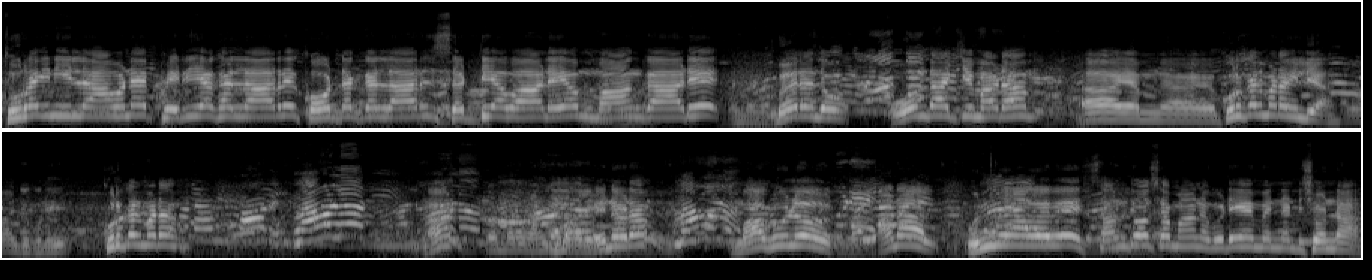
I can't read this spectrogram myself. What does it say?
துறை நீலாவணை பெரிய கல்லாறு கோட்டக்கல்லாறு செட்டியவாளையம் மாங்காடு வேற இந்த ஓந்தாச்சி மடம் குருக்கல் மடம் இல்லையா? குருக்கல் மடம். ஆ? என்னோட மகளூர். ஆனால் உண்மையாகவே சந்தோஷமான விடயம் என்னன்னு சொன்னா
